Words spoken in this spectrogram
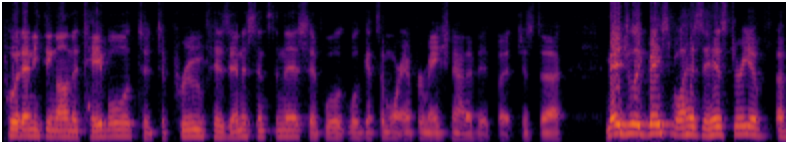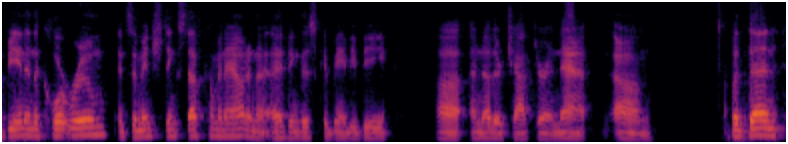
put anything on the table to to prove his innocence in this, if we'll we'll get some more information out of it. But just uh, Major League Baseball has a history of of being in the courtroom and some interesting stuff coming out, and I, I think this could maybe be uh, another chapter in that. Um, but then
